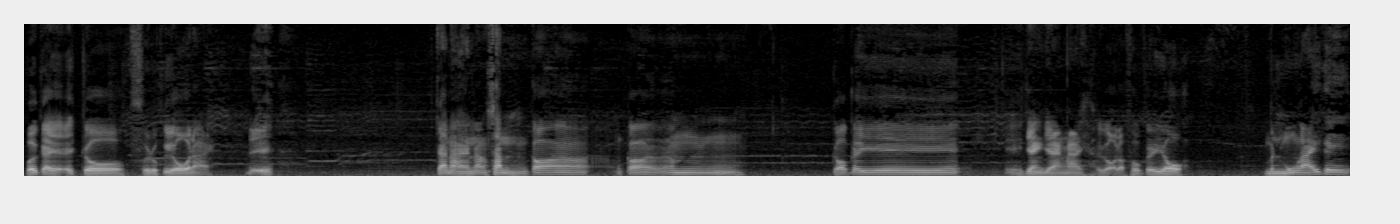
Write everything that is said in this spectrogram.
với cây Estro Furukio này để cây này nó xanh có có um, có cái vàng vàng này gọi là Furukio mình muốn lấy cái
